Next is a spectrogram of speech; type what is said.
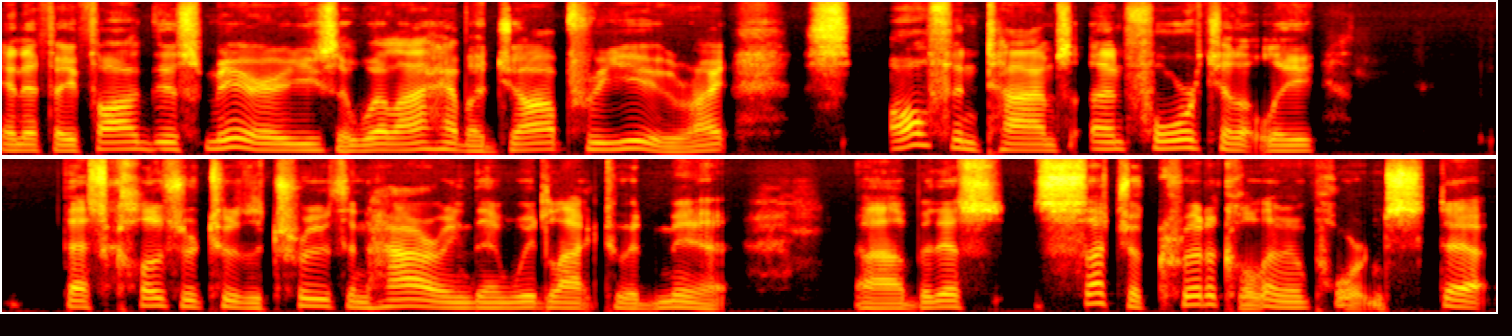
And if they fog this mirror, you say, Well, I have a job for you, right? Oftentimes, unfortunately, that's closer to the truth in hiring than we'd like to admit. Uh, but it's such a critical and important step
